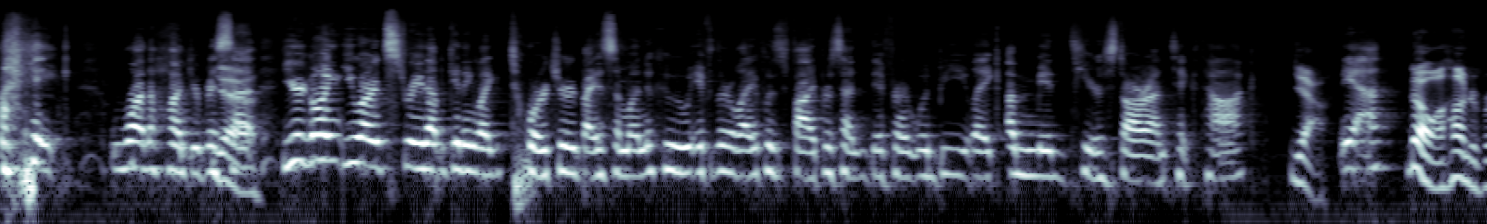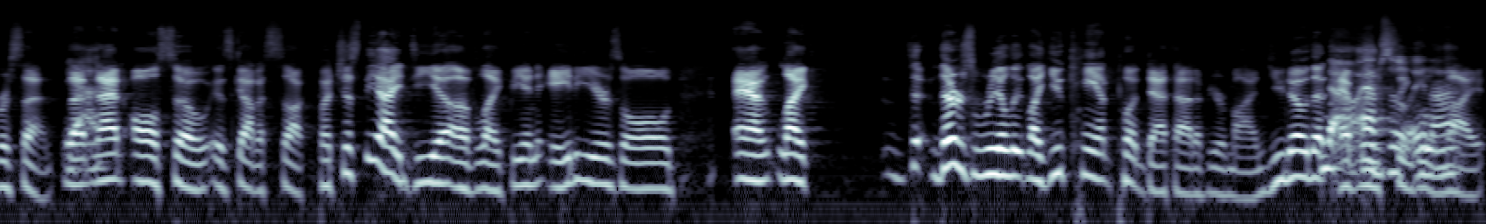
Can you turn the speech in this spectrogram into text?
like 100%. Yeah. You're going you are straight up getting like tortured by someone who if their life was 5% different would be like a mid-tier star on TikTok. Yeah. Yeah. No, hundred percent. That Yeah. that also is gotta suck. But just the idea of like being eighty years old and like th- there's really like you can't put death out of your mind. You know that No, every single not. night,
